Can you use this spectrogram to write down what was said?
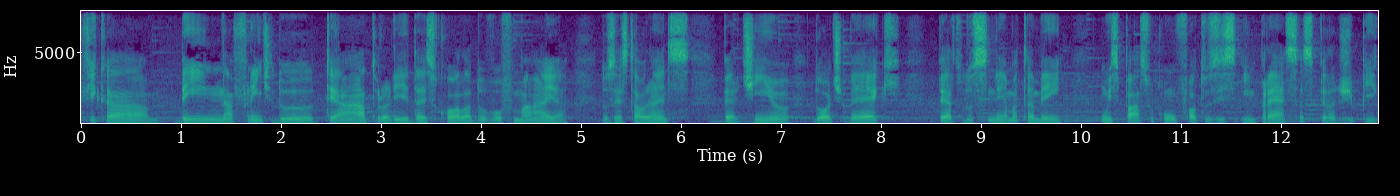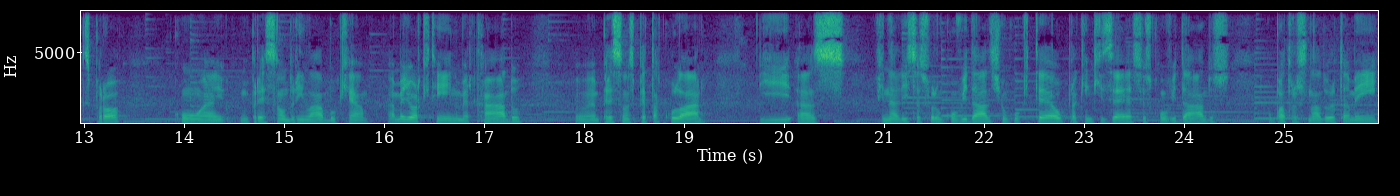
Fica bem na frente do teatro ali, da escola do Wolf Maia, dos restaurantes, pertinho do Outback, perto do cinema também. Um espaço com fotos impressas pela Digipix Pro, com a impressão Dreamlabo, que é a melhor que tem aí no mercado, uma impressão espetacular e as finalistas foram convidadas, tinha um coquetel para quem quisesse, os convidados, o patrocinador também,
